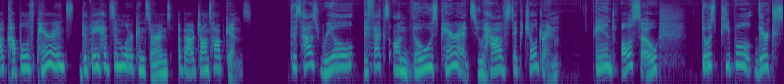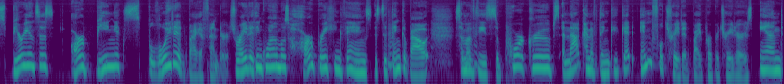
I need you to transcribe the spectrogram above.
a couple of parents that they had similar concerns about Johns Hopkins this has real effects on those parents who have sick children. And also, those people, their experiences are being exploited by offenders, right? I think one of the most heartbreaking things is to think about some of these support groups and that kind of thing could get infiltrated by perpetrators. And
